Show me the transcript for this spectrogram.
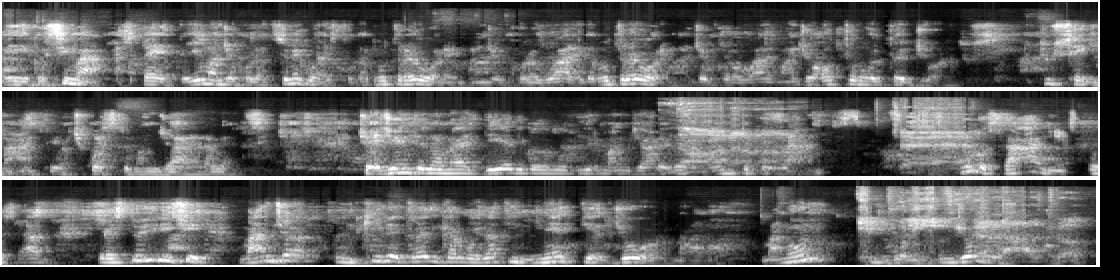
E dico sì, ma aspetta, io mangio a colazione questo, dopo tre ore mangio ancora uguale, dopo tre ore mangio ancora uguale, mangio otto volte al giorno. Tu sei matto, faccio questo mangiare, ragazzi. Cioè la gente non ha idea di cosa vuol dire mangiare veramente no, no, pesante. Cioè... Non lo sanno, lo sanno. E se tu gli dici mangia un chilo e tre di carboidrati netti al giorno, ma non e puliti, un giorno, tra l'altro.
